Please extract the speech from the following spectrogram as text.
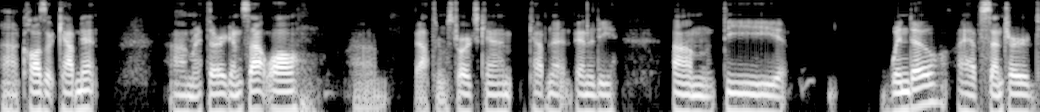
uh, closet cabinet um, right there against that wall. Um, bathroom storage cabinet, vanity. Um, the window I have centered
